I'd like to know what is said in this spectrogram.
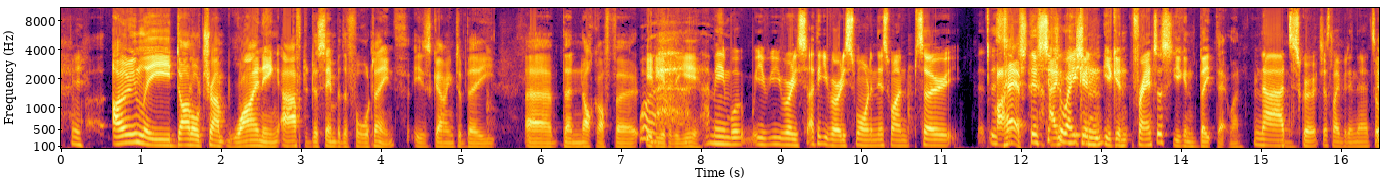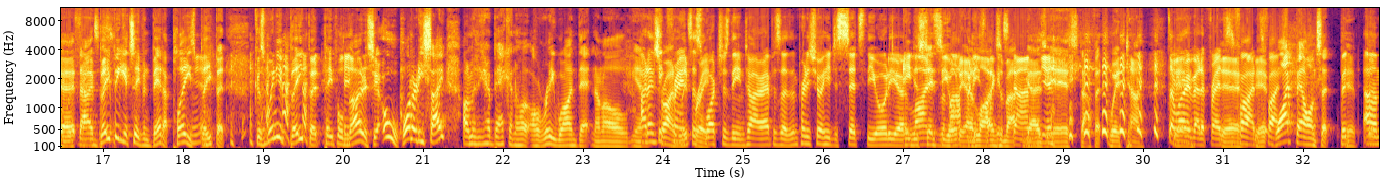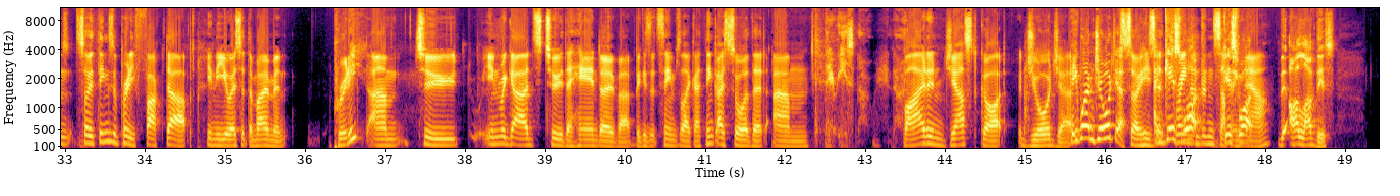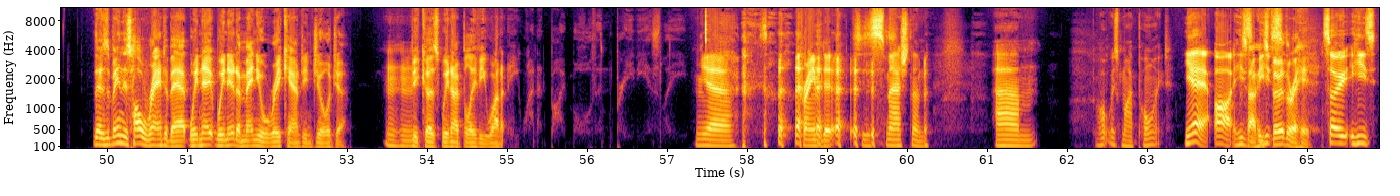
only Donald Trump whining after December the 14th is going to be uh, the knockoff for idiot of the year. I mean, well, you've, you've already. I think you've already sworn in this one. So there's, I have. There's And situation. You can, you can, Francis, you can beep that one. nah, screw it. Just leave it in there. It's all good, no, beeping it's even better. Please beep it because when you beep it, people notice. You go, oh, what did he say? I'm going to go back and I'll, I'll rewind that and I'll you know, I don't think and Francis watches the entire episode. I'm pretty sure he just sets the audio. He just sets the audio, and lines like, them "It's up, and done." goes, yeah. stuff it. We're done. Don't worry about it, Francis. It's fine, it's fine. White balance it. But Yeah, um, so things are pretty fucked up in the US at the moment. Pretty. Um, to in regards to the handover, because it seems like I think I saw that um, There is no handover. Biden just got Georgia. He won Georgia. So he's at guess what? 300 and something Guess what? now. I love this. There's been this whole rant about we need we need a manual recount in Georgia Mm-hmm. because we don't believe he won it. He won it by more than previously. Yeah, framed it. He smashed them. Um, what was my point? Yeah. Oh, he's So he's, further ahead. So he's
